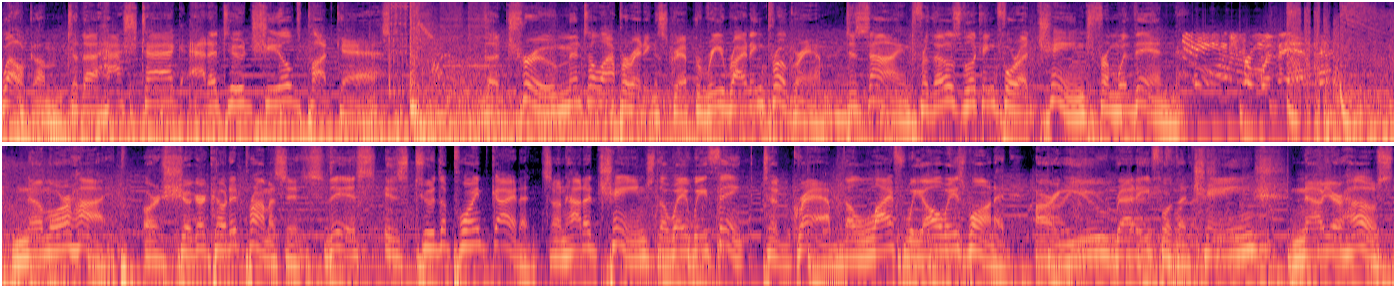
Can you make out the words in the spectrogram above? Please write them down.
Welcome to the hashtag Attitude Shield podcast, the true mental operating script rewriting program designed for those looking for a change from within. Change from within. No more hype or sugar coated promises. This is to the point guidance on how to change the way we think to grab the life we always wanted. Are you ready for the change? Now, your host,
